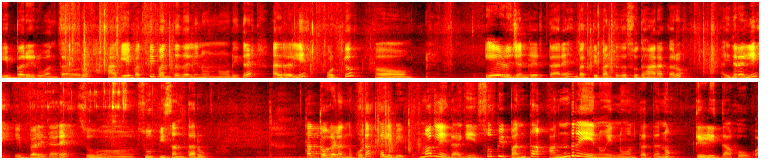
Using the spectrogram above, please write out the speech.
ಇಬ್ಬರು ಇರುವಂಥವರು ಹಾಗೆ ಭಕ್ತಿ ಪಂಥದಲ್ಲಿ ನಾವು ನೋಡಿದರೆ ಅದರಲ್ಲಿ ಒಟ್ಟು ಏಳು ಜನರಿರ್ತಾರೆ ಭಕ್ತಿ ಪಂಥದ ಸುಧಾರಕರು. ಇದರಲ್ಲಿ ಇಬ್ಬರಿದ್ದಾರೆ, ಸೂ ಸೂಪಿ ಸಂತರು. ತತ್ವಗಳನ್ನು ಕೂಡ ಕಲಿಬೇಕು. ಮೊದಲನೇದಾಗಿ ಸೂಪಿ ಪಂಥ ಅಂದರೆ ಏನು ಎನ್ನುವಂಥದ್ದನ್ನು ತಿಳಿತಾ ಹೋಗುವ.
